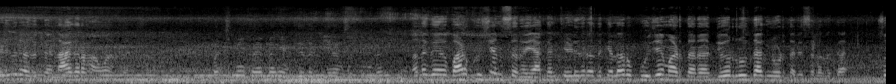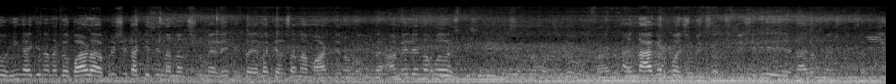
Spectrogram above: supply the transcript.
ಹೇಳಿದ್ರೆ ಅದಕ್ಕೆ ನಾಗರ ಹಾವ ಅಂತ ನನಗೆ ಭಾಳ ಖುಷಿ ಅನ್ಸ ಸರ್ ಯಾಕಂತ ಹೇಳಿದ್ರೆ ಅದಕ್ಕೆಲ್ಲರೂ ಪೂಜೆ ಮಾಡ್ತಾರೆ ದೇವ್ರ ರೂಪದಾಗ ನೋಡ್ತಾರೆ ಸರ್ ಅದಕ್ಕೆ ಸೊ ಹೀಗಾಗಿ ನನಗೆ ಭಾಳ ಅಪ್ರಿಷಿಯೇಟ್ ಆಕೈತಿ ನನ್ನ ಅನ್ಸರ ಮೇಲೆ ಇಂಥ ಎಲ್ಲ ಕೆಲಸ ನಾ ಮಾಡ್ತೀನಿ ಆಮೇಲೆ ನಮ್ಮ ನಾಗರ ಪಂಚಮಿ ಸರ್ नागरपंचमी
